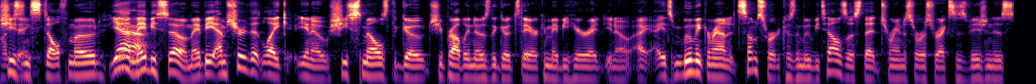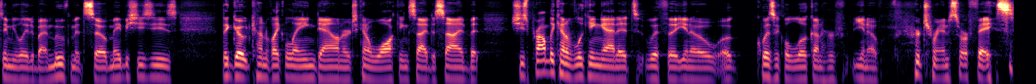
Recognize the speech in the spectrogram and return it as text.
She's in stealth mode. Yeah, Yeah. maybe so. Maybe I'm sure that like you know she smells the goat. She probably knows the goat's there. Can maybe hear it. You know, I, it's moving around at some sort because the movie tells us that Tyrannosaurus Rex's vision is stimulated by movement. So maybe she sees the goat kind of like laying down or just kind of walking side to side. But she's probably kind of looking at it with a you know a quizzical look on her you know her Tyrannosaur face.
